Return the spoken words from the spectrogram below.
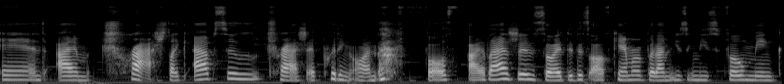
And I'm trash, like absolute trash at putting on false eyelashes. So I did this off camera, but I'm using these faux mink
